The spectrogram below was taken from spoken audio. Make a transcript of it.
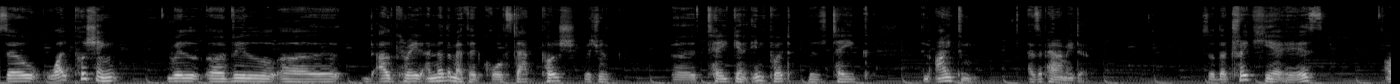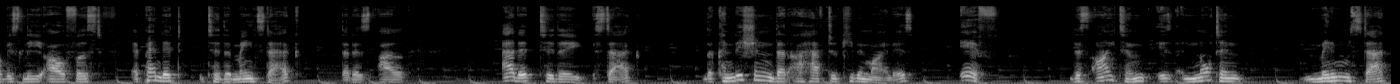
So while pushing, we'll, uh, we'll uh, I'll create another method called stack push, which will uh, take an input, will take an item as a parameter. So the trick here is, obviously I'll first append it to the main stack, that is I'll add it to the stack. The condition that I have to keep in mind is if this item is not in minimum stack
